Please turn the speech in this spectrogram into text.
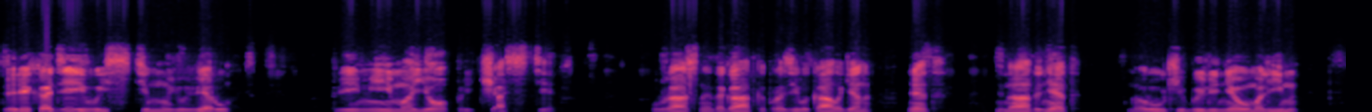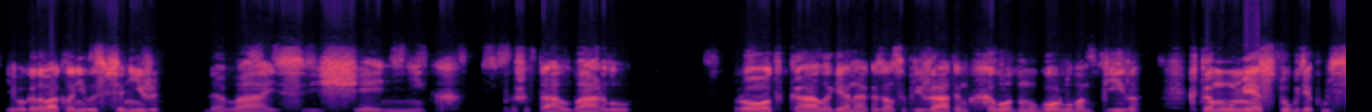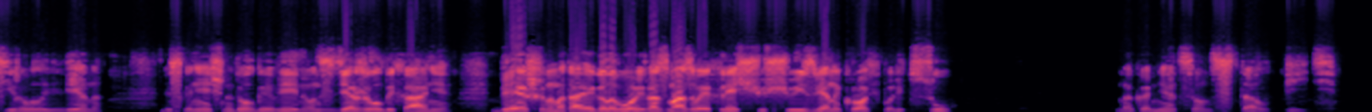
Переходи в истинную веру. Прими мое причастие. Ужасная догадка поразила Калагена. Нет, не надо, нет. Но руки были неумолимы. Его голова клонилась все ниже. «Давай, священник!» — прошептал Барлоу. Рот Калагена оказался прижатым к холодному горлу вампира, к тому месту, где пульсировала вена — Бесконечно долгое время он сдерживал дыхание, бешено мотая головой, размазывая хлещущую из вены кровь по лицу. Наконец он стал пить.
